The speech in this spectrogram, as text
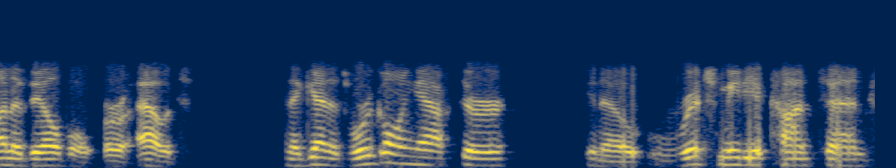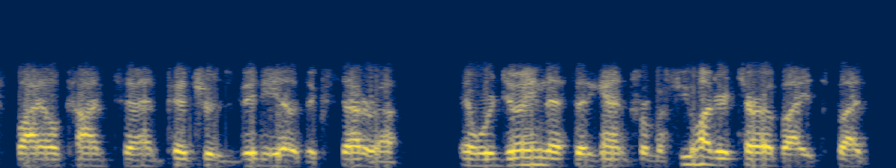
unavailable or out. And again, as we're going after, you know, rich media content, file content, pictures, videos, et cetera, and we're doing this again from a few hundred terabytes, but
